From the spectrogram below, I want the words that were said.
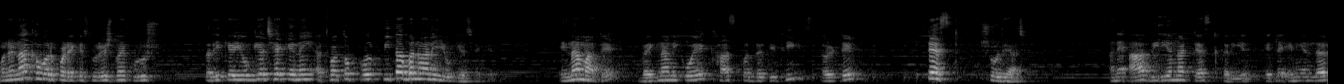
મને ના ખબર પડે કે સુરેશભાઈ પુરુષ તરીકે યોગ્ય છે કે નહીં, અથવા તો પિતા બનવાને યોગ્ય છે કે એના માટે વૈજ્ઞાનિકોએ ખાસ પદ્ધતિથી સર્ટેન ટેસ્ટ શોધ્યા છે. અને આ વીર્યના ટેસ્ટ કરીએ, એટલે એની અંદર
